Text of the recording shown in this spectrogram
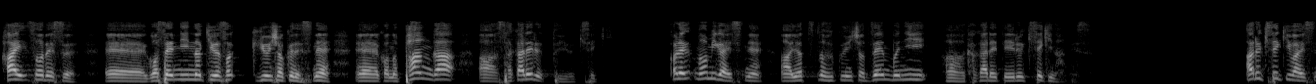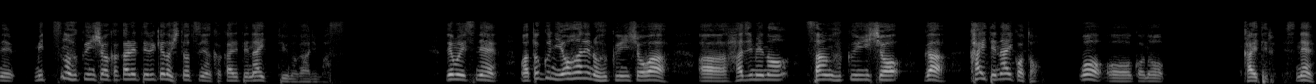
はいそうです、えー、5000人の給食ですね、えー、このパンが裂かれるという奇跡。これのみがですね4つの福音書全部に書かれている奇跡なんです。ある奇跡はですね3つの福音書は書かれているけど1つには書かれてないっていうのがあります。でもですね、まあ、特にヨハネの福音書はあ初めの3福音書が書いてないことをこの書いてるんですね。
